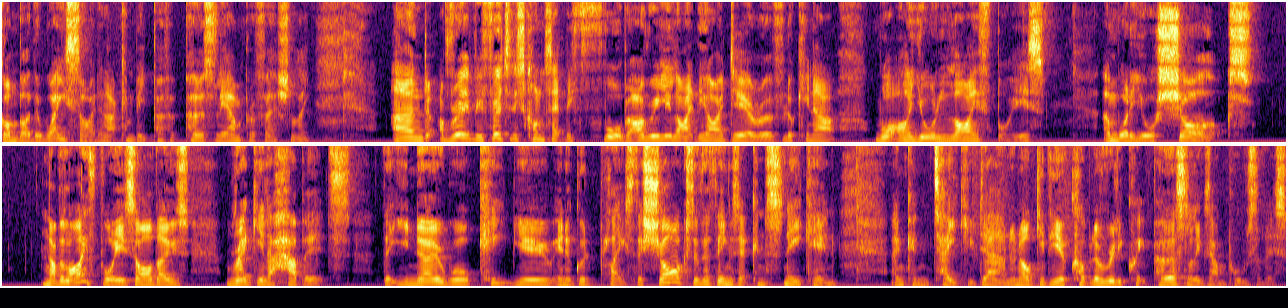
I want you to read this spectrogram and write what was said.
gone by the wayside, and that can be personally and professionally. And I've really referred to this concept before, but I really like the idea of looking at what are your life buoys and what are your sharks. Now, the life buoys are those regular habits that you know will keep you in a good place. The sharks are the things that can sneak in and can take you down. And I'll give you a couple of really quick personal examples of this.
